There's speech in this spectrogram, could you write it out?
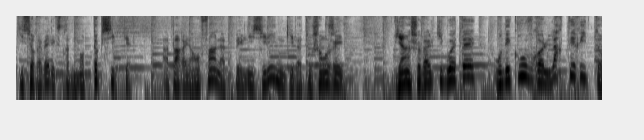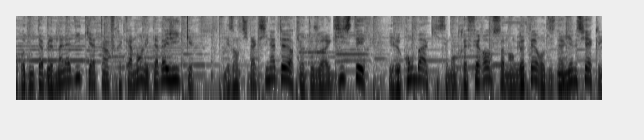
qui se révèle extrêmement toxique. Apparaît enfin la pénicilline qui va tout changer. Vient un cheval qui boitait, on découvre l'artérite, redoutable maladie qui atteint fréquemment les tabagiques, les antivaccinateurs qui ont toujours existé, et le combat qui s'est montré féroce en Angleterre au XIXe siècle.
